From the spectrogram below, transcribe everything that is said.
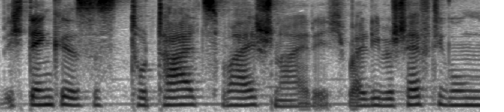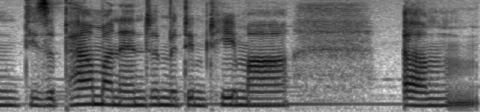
ich denke, es ist total zweischneidig, weil die Beschäftigung, diese permanente mit dem Thema, ähm,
